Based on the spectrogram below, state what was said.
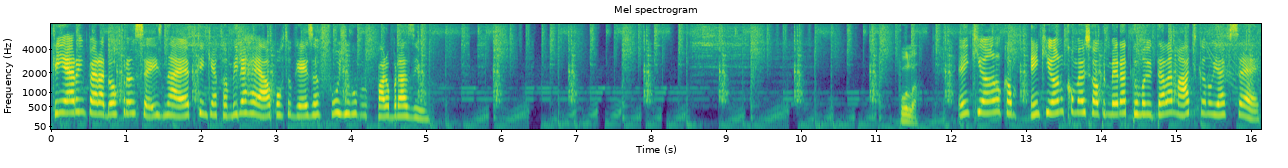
Quem era o imperador francês na época em que a família real portuguesa fugiu para o Brasil? Pula. Em que ano, em que ano começou a primeira turma de telemática no IFCE?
